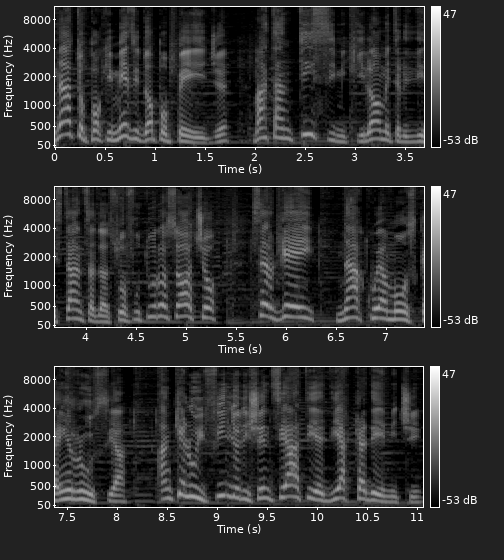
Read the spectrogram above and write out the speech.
Nato pochi mesi dopo Page, ma a tantissimi chilometri di distanza dal suo futuro socio, Sergei nacque a Mosca, in Russia, anche lui figlio di scienziati e di accademici.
